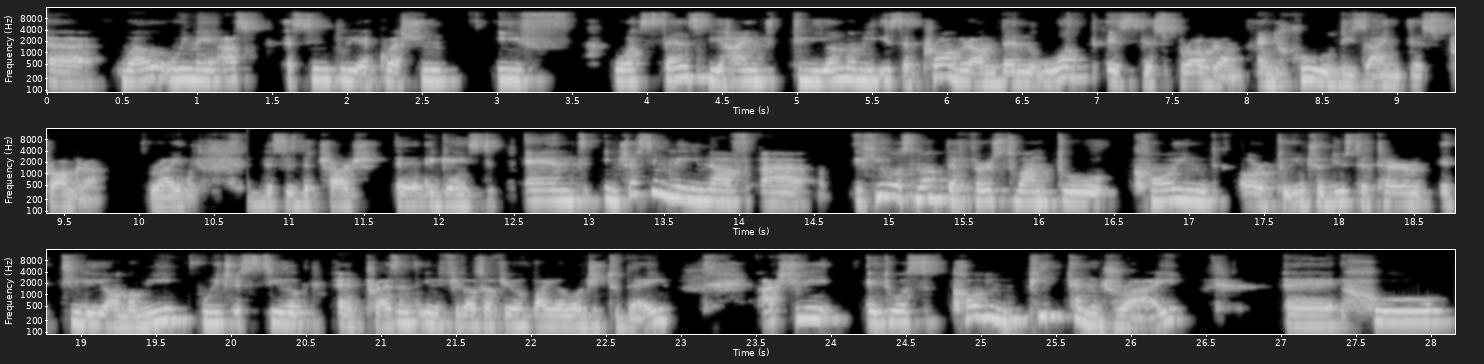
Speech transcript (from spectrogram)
Uh, well, we may ask simply a question if what stands behind teleonomy is a program, then what is this program and who designed this program? right? This is the charge uh, against it. And interestingly enough, uh, he was not the first one to coin or to introduce the term teleonomy, which is still uh, present in philosophy of biology today. Actually, it was Colin Pittendrigh uh, who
